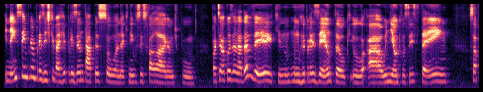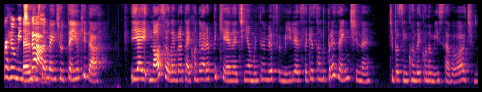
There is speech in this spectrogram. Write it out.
E nem sempre é um presente que vai representar a pessoa, né? Que nem vocês falaram, tipo, pode ser uma coisa nada a ver, que não, não representa o, a união que vocês têm. Só pra realmente é dar. Justamente o tenho que dar. E aí, nossa, eu lembro até quando eu era pequena, tinha muito na minha família essa questão do presente, né? tipo assim, quando a economia estava ótima,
